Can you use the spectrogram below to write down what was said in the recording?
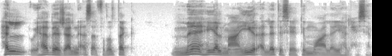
هل وهذا يجعلني أسأل فضيلتك ما هي المعايير التي سيتم عليها الحساب؟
